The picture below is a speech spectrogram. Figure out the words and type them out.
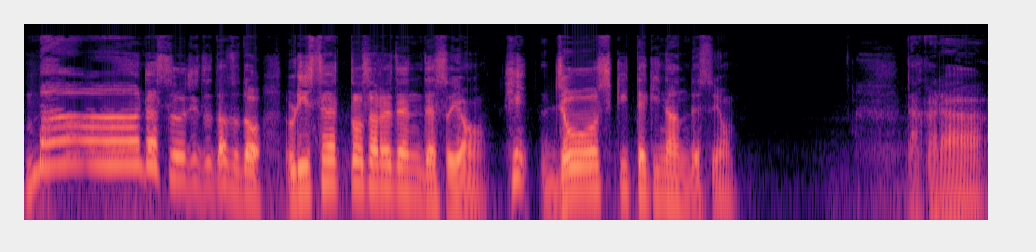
まだ数日経つとリセットされてんですよ。非常識的なんですよ。だから、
